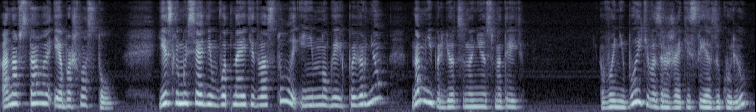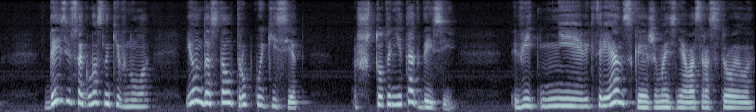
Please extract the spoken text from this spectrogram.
Она встала и обошла стол. Если мы сядем вот на эти два стула и немного их повернем, нам не придется на нее смотреть. Вы не будете возражать, если я закурю? Дейзи согласно кивнула, и он достал трубку и кисет. Что-то не так, Дейзи? Ведь не викторианская же мазня вас расстроила.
